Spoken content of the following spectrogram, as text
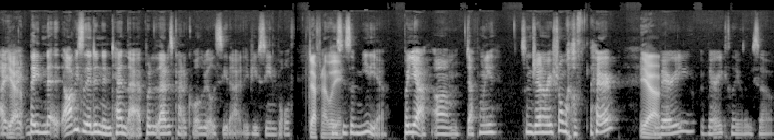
I, Yeah. I, they obviously they didn't intend that, but that is kind of cool to be able to see that if you've seen both definitely pieces of media. But yeah, um, definitely some generational wealth there. yeah Very, very clearly so.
